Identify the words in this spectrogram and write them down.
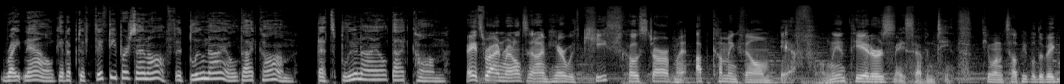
Right now, get up to 50% off at BlueNile.com. That's BlueNile.com. Hey, it's Ryan Reynolds, and I'm here with Keith, co star of my upcoming film, If, only in theaters, May 17th. Do you want to tell people the big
